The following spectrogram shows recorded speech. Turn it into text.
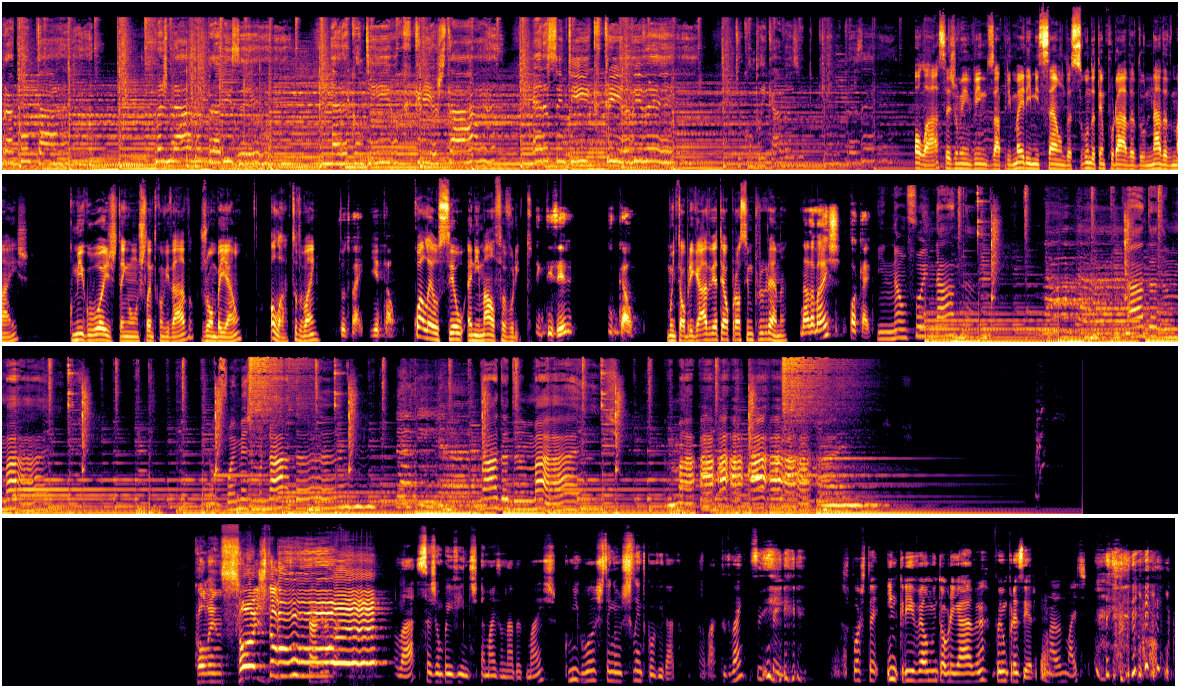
para contar, mas nada para dizer. Era contigo que queria estar, era sem ti que queria viver. Tu complicavas o pequeno prazer. Olá, sejam bem-vindos à primeira emissão da segunda temporada do Nada de Mais. Comigo hoje tenho um excelente convidado, João Baião. Olá, tudo bem? Tudo bem. E então? Qual é o seu animal favorito? Tenho que dizer o cão. Muito obrigado e até ao próximo programa. Nada mais? Ok. E não foi nada, nada demais. Não foi mesmo nada, nada demais. Mais. Com lençóis de lua. Olá, sejam bem-vindos a mais um Nada de Mais. Comigo hoje tenho um excelente convidado. Olá, tudo bem? Sim. Resposta incrível, muito obrigada. Foi um prazer. Nada de mais.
